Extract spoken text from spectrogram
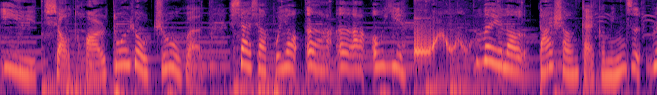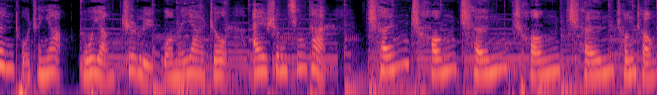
E 小团多肉植物馆，夏夏不要嗯啊嗯啊哦耶！为了打赏改个名字，闰土成亚无氧之旅，我们亚洲唉声轻叹，陈诚陈诚陈诚诚，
